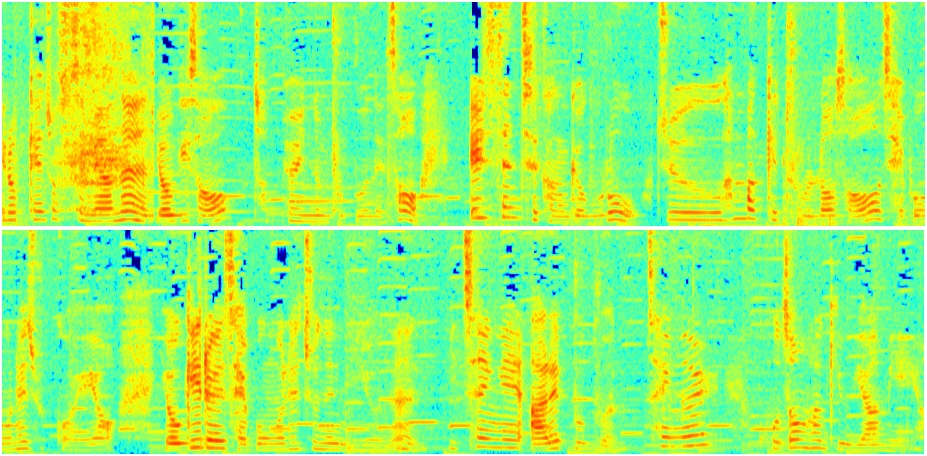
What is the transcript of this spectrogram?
이렇게 해줬으면 은 여기서 접혀있는 부분에서 1cm 간격으로 쭉 한 바퀴 둘러서 재봉을 해줄 거예요. 여기를 재봉을 해주는 이유는 이 챙의 아랫부분, 챙을 고정하기 위함이에요.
